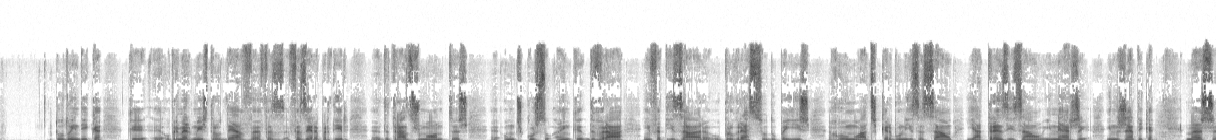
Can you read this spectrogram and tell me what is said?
Tudo indica que eh, o Primeiro-Ministro deve faz, fazer a partir eh, de Trás-os-Montes eh, um discurso em que deverá enfatizar o progresso do país rumo à descarbonização e à transição energética, mas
